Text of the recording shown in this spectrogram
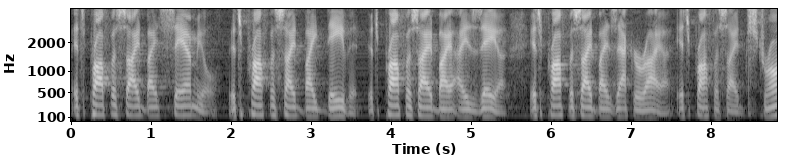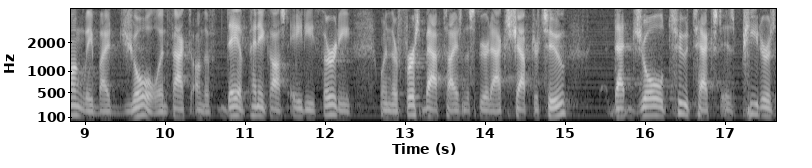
It's prophesied by Samuel. It's prophesied by David. It's prophesied by Isaiah. It's prophesied by Zechariah. It's prophesied strongly by Joel. In fact, on the day of Pentecost AD 30, when they're first baptized in the Spirit, Acts chapter 2, that Joel 2 text is Peter's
